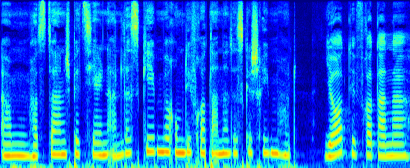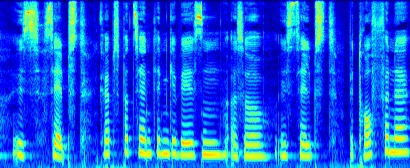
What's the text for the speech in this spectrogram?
Ähm, hat es da einen speziellen Anlass gegeben, warum die Frau Danner das geschrieben hat? Ja, die Frau Danner ist selbst Krebspatientin gewesen, also ist selbst Betroffene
